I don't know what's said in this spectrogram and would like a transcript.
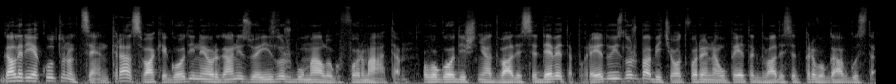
Galerija Kulturnog centra svake godine organizuje izložbu malog formata. Ovogodišnja 29. po redu izložba biće otvorena u petak 21. avgusta.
